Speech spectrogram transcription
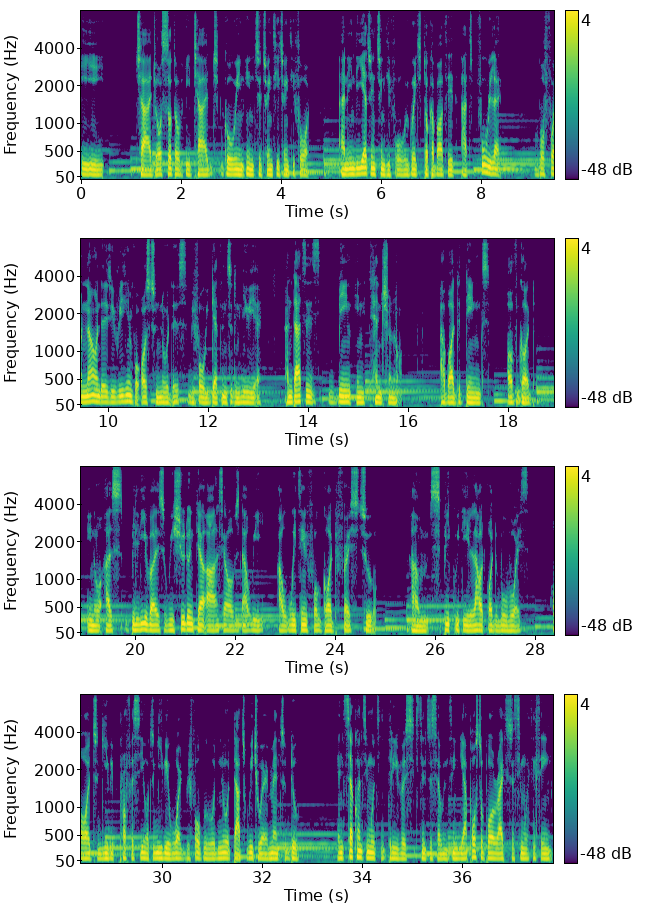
a charge or sort of a charge going into 2024. And in the year 2024, we're going to talk about it at full length. But for now, there's a reason for us to know this before we get into the new year, and that is being intentional about the things of God. You know, as believers, we shouldn't tell ourselves that we are waiting for God first to um, speak with a loud, audible voice, or to give a prophecy or to give a word before we would know that which we're meant to do. In 2 Timothy 3, verse 16 to 17, the Apostle Paul writes to Timothy saying,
